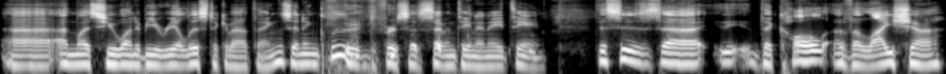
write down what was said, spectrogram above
Uh, unless you want to be realistic about things and include verses 17 and 18. This is uh, the call of Elisha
